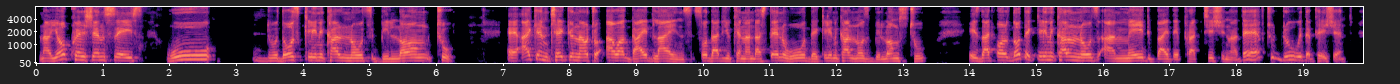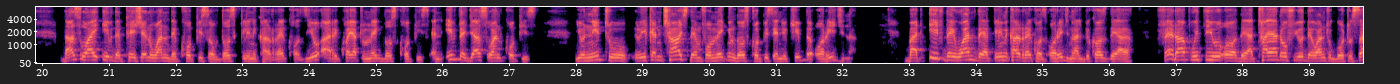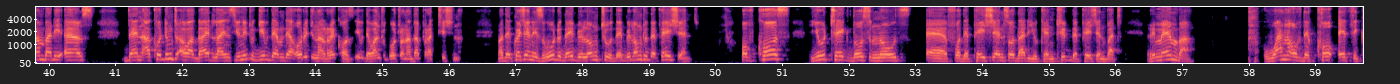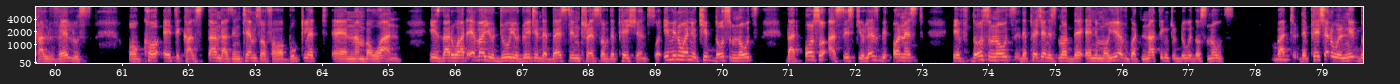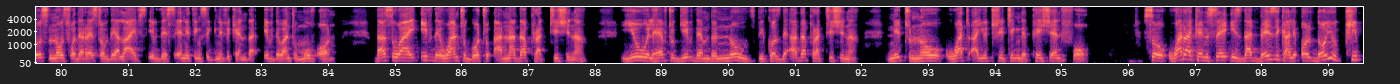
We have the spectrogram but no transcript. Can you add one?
Now, your question says, who do those clinical notes belong to? Uh, I can take you now to our guidelines so that you can understand who the clinical notes belongs to. Is that although the clinical notes are made by the practitioner, they have to do with the patient. That's why if the patient want the copies of those clinical records, you are required to make those copies. And if they just want copies, you need to, you can charge them for making those copies and you keep the original. But if they want their clinical records original because they are fed up with you or they are tired of you, they want to go to somebody else, then according to our guidelines, you need to give them their original records if they want to go to another practitioner. But the question is, who do they belong to? They belong to the patient. Of course, you take those notes uh, for the patient so that you can treat the patient. But remember, one of the core ethical values or core ethical standards in terms of our booklet uh, number one is that whatever you do, you do it in the best interest of the patient. So even when you keep those notes that also assist you, let's be honest, if those notes, the patient is not there anymore, you have got nothing to do with those notes. Mm-hmm. But the patient will need those notes for the rest of their lives if there's anything significant that if they want to move on. That's why if they want to go to another practitioner, you will have to give them the notes because the other practitioner need to know what are you treating the patient for. So what I can say is that basically, although you keep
